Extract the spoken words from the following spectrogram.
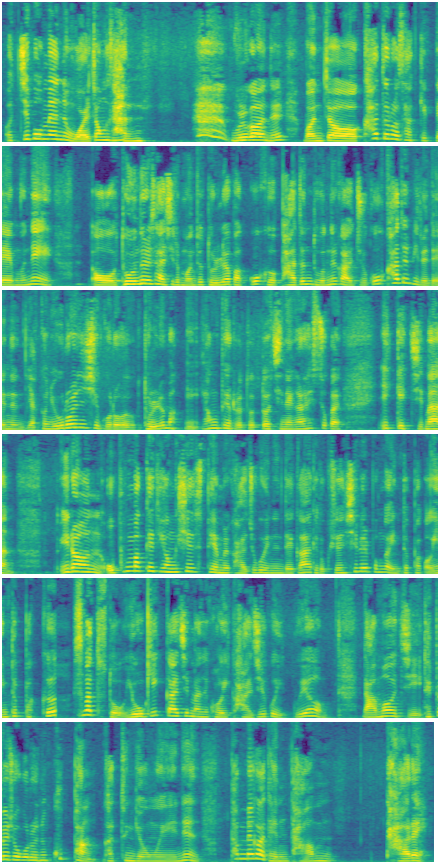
어찌 보면은 월정산 물건을 먼저 카드로 샀기 때문에 어, 돈을 사실은 먼저 돌려받고 그 받은 돈을 가지고 카드비를 내는 약간 이런 식으로 돌려받기 형태로도 또 진행을 할 수가 있겠지만 이런 오픈마켓형 시스템을 가지고 있는 데가 옥션 11번가 인터파크, 어, 인터파크 스마트스토어 여기까지만 거의 가지고 있고요. 나머지 대표적으로는 쿠팡 같은 경우에는 판매가 된 다음 달에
